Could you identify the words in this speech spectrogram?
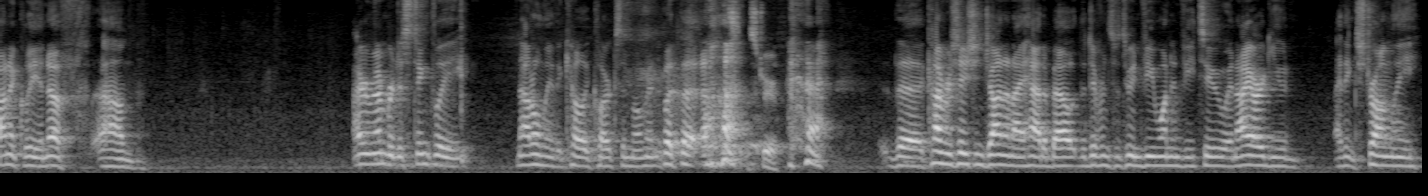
Ironically enough, um, I remember distinctly not only the Kelly Clarkson moment, but the It's true. the conversation John and I had about the difference between V1 and V2, and I argued, I think strongly,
